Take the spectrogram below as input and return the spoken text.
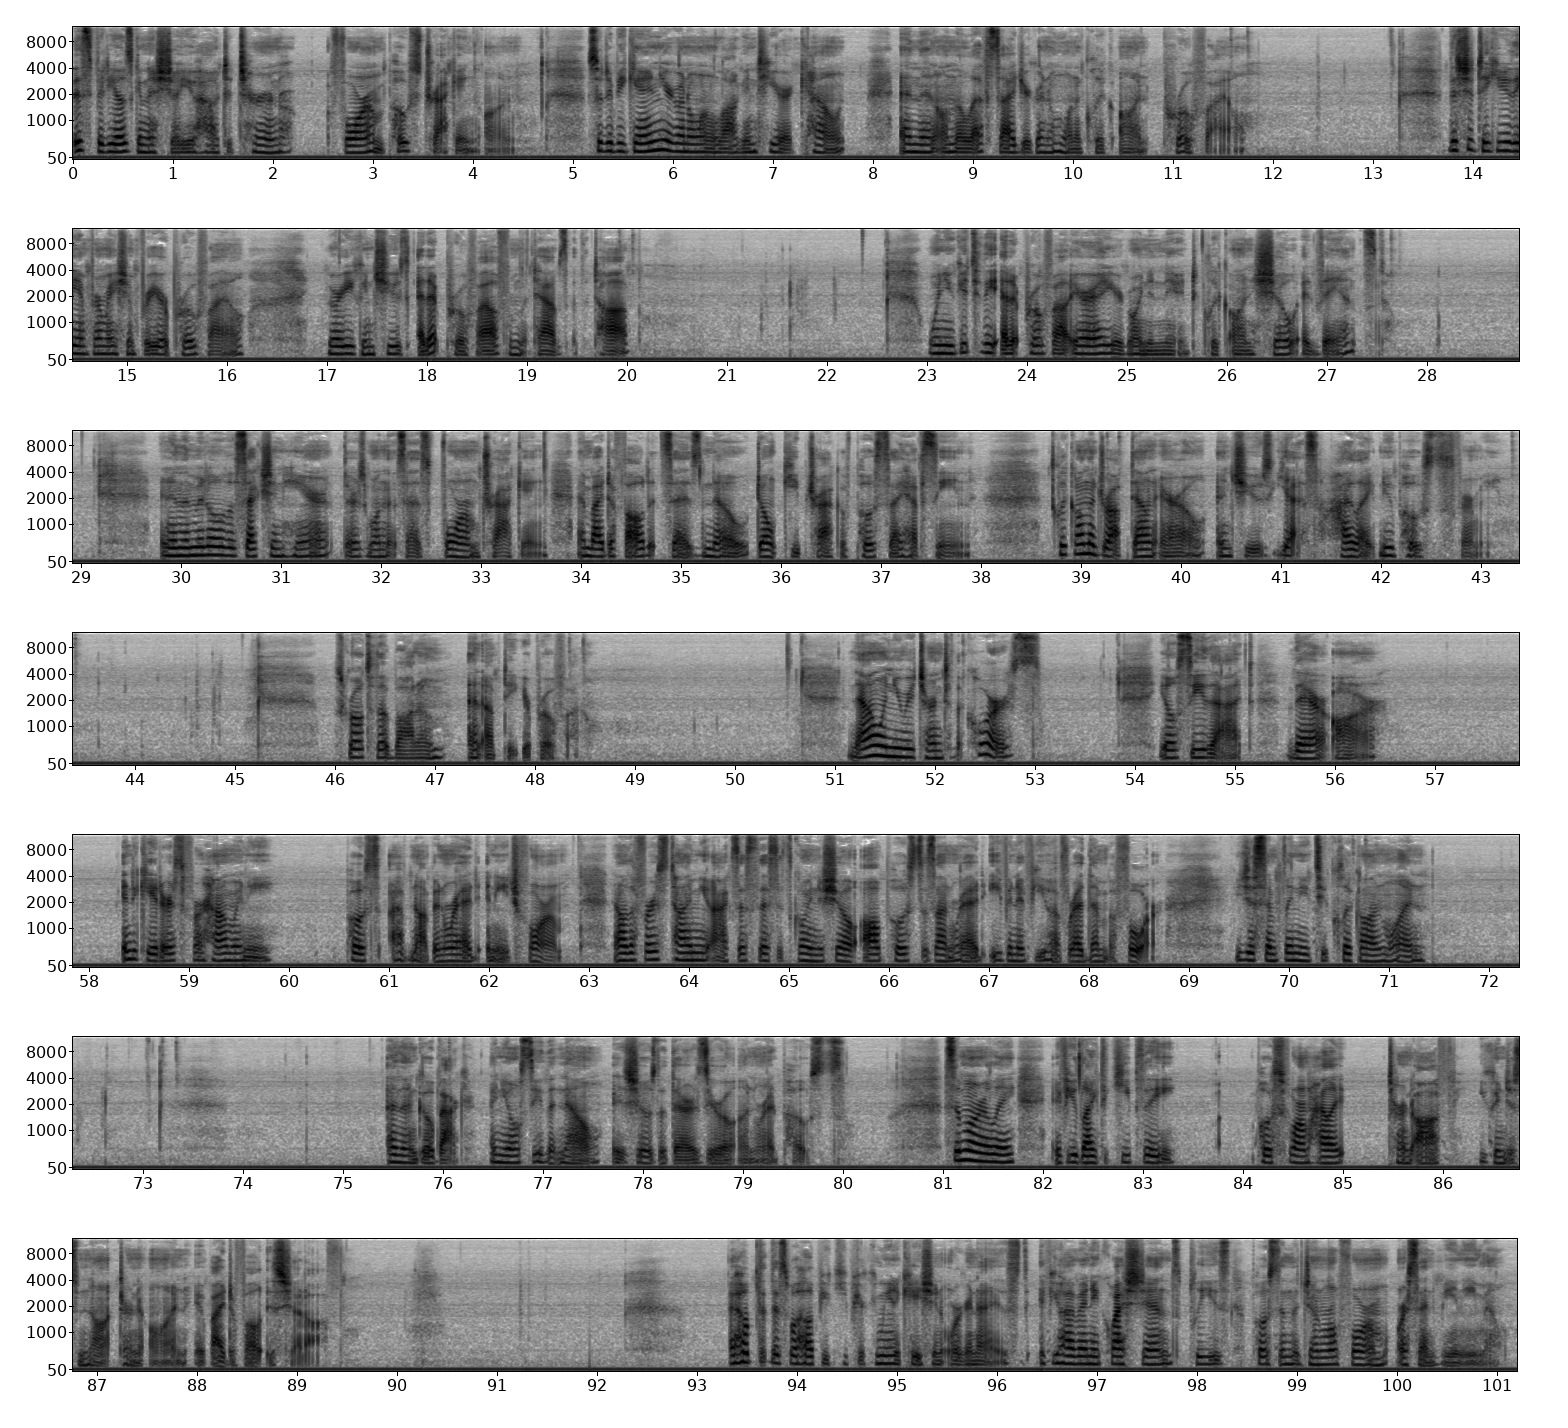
This video is going to show you how to turn forum post tracking on. So to begin, you're going to want to log into your account and then on the left side you're going to want to click on profile. This should take you to the information for your profile where you can choose edit profile from the tabs at the top. When you get to the edit profile area you're going to need to click on show advanced. And in the middle of the section here, there's one that says forum tracking. And by default it says no, don't keep track of posts I have seen. Click on the drop down arrow and choose yes, highlight new posts for me. Scroll to the bottom and update your profile. Now when you return to the course, you'll see that there are indicators for how many posts have not been read in each forum. Now the first time you access this it's going to show all posts as unread even if you have read them before. You just simply need to click on one and then go back and you'll see that now it shows that there are zero unread posts. Similarly, if you'd like to keep the post forum highlight turned off, you can just not turn it on. It by default is shut off. I hope that this will help you keep your communication organized. If you have any questions, please post in the general forum or send me an email.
